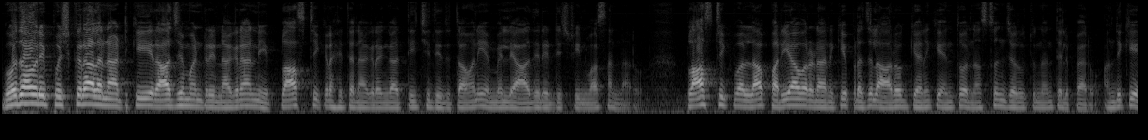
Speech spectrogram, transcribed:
గోదావరి పుష్కరాల నాటికి రాజమండ్రి నగరాన్ని ప్లాస్టిక్ రహిత నగరంగా తీర్చిదిద్దుతామని ఎమ్మెల్యే ఆదిరెడ్డి శ్రీనివాస్ అన్నారు. ప్లాస్టిక్ వల్ల పర్యావరణానికి ప్రజల ఆరోగ్యానికి ఎంతో నష్టం జరుగుతుందని తెలిపారు. అందుకే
